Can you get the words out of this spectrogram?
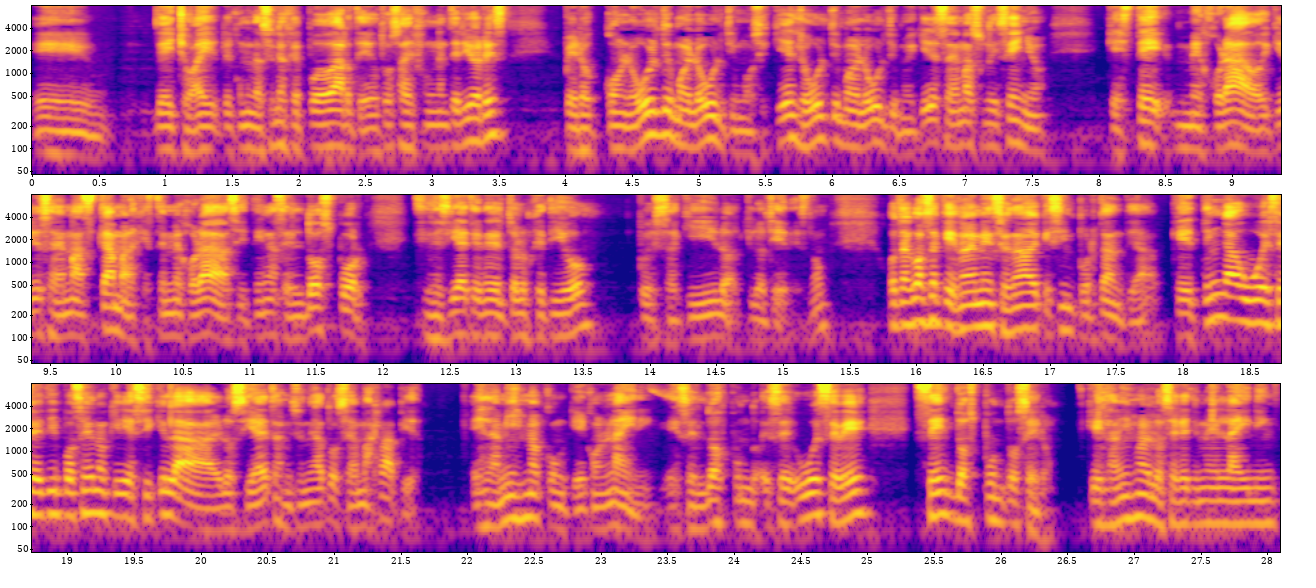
Eh, de hecho, hay recomendaciones que puedo darte de otros iPhone anteriores, pero con lo último de lo último, si quieres lo último de lo último y quieres además un diseño que esté mejorado y quieres además cámaras que estén mejoradas y tengas el 2 por sin necesidad de tener el objetivo, pues aquí lo, lo tienes, ¿no? Otra cosa que no he mencionado y que es importante, ¿ah? que tenga USB tipo C no quiere decir que la velocidad de transmisión de datos sea más rápida. Es la misma con que con Lightning. Es el, 2. es el USB C 2.0, que es la misma velocidad que tiene el Lightning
